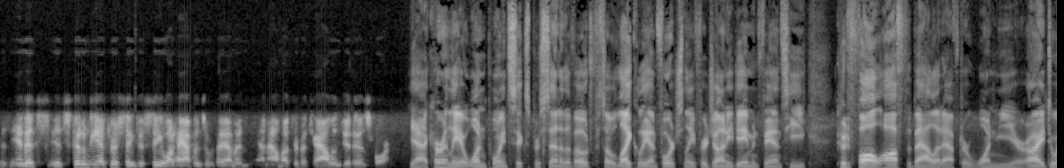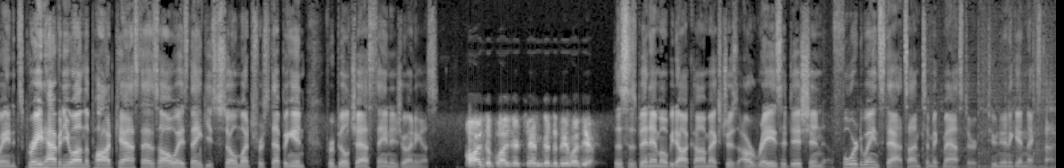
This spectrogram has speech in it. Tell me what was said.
And it's it's going to be interesting to see what happens with him and, and how much of a challenge it is for him. Yeah, currently at 1.6% of the vote. So likely, unfortunately, for Johnny Damon fans, he could fall off the ballot after one year. All right, Dewayne, it's great having you on the podcast as always. Thank you so much for stepping in for Bill Chastain and joining us. Always a pleasure, Tim. Good to be with you. This has been MLB.com Extras, our Rays edition. For Dewayne Staats, I'm Tim McMaster. Tune in again next time.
